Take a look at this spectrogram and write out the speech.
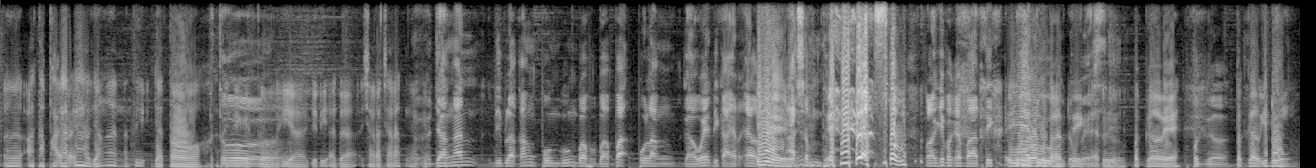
eh, atap KRL, jangan nanti jatuh katanya Betul. gitu. Iya, jadi ada syarat-syaratnya gitu. jangan di belakang punggung bapak-bapak pulang gawe di KRL. Iya. Asem tuh. Asem. Apalagi pakai batik. Iya, aduh, the best sih. aduh, pegel ya, Pegel. pegel hidung.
